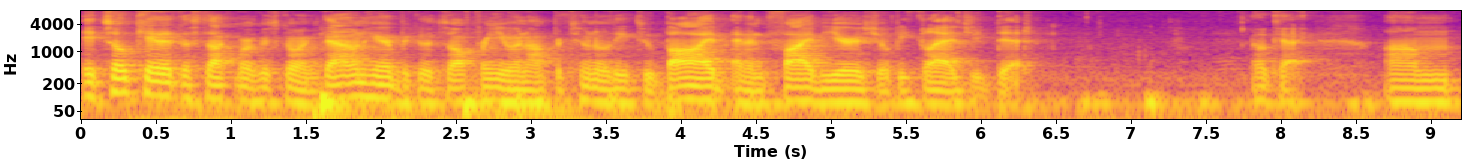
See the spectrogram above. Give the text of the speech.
it's okay that the stock market is going down here because it's offering you an opportunity to buy, and in five years you'll be glad you did. Okay, um,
